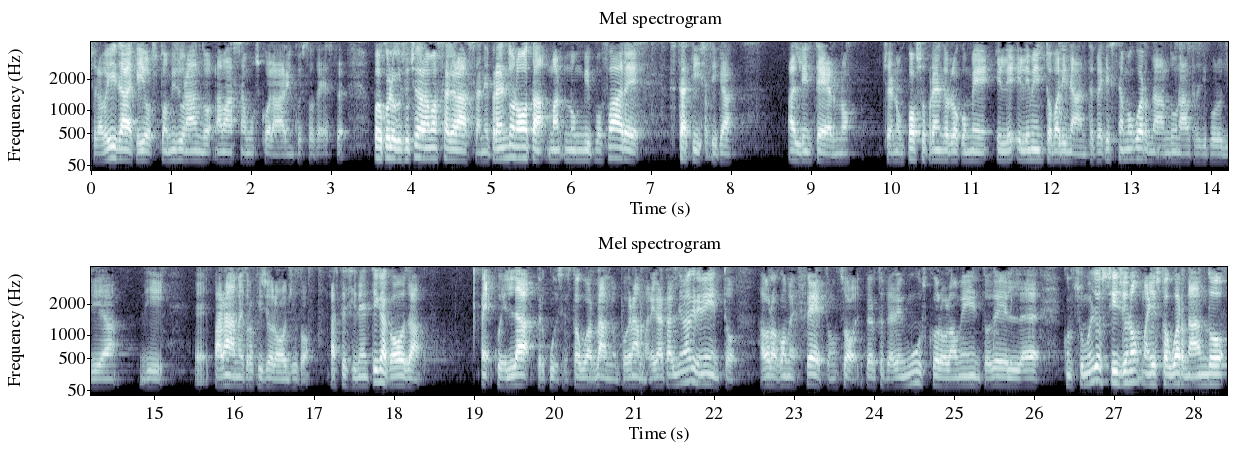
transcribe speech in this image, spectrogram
Cioè la verità è che io sto misurando la massa muscolare in questo test. Poi quello che succede alla massa grassa ne prendo nota, ma non mi può fare statistica all'interno. Cioè non posso prenderlo come ele- elemento validante perché stiamo guardando un'altra tipologia di eh, parametro fisiologico. La stessa identica cosa è quella per cui se sto guardando un programma legato al dimagrimento avrò come effetto, non so, l'ipertrofia del muscolo, l'aumento del eh, consumo di ossigeno, ma io sto guardando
